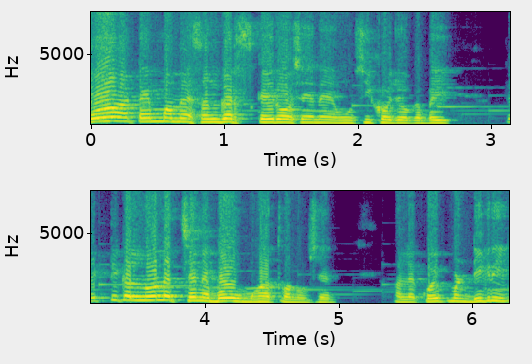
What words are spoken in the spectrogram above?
એવા ટાઈમમાં મેં સંઘર્ષ કર્યો છે ને હું શીખો છું કે ભાઈ પ્રેક્ટિકલ નોલેજ છે ને બહુ મહત્વનું છે. એટલે કોઈ પણ ડિગ્રી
